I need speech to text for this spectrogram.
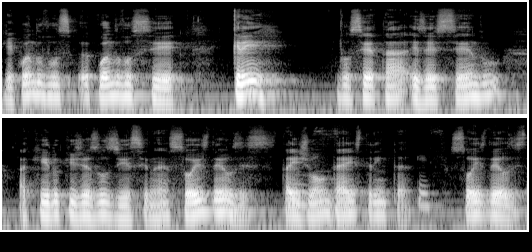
porque quando você, quando você crê, você está exercendo aquilo que Jesus disse, né? Sois deuses. Está em João 10, 30. Isso. Sois deuses.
